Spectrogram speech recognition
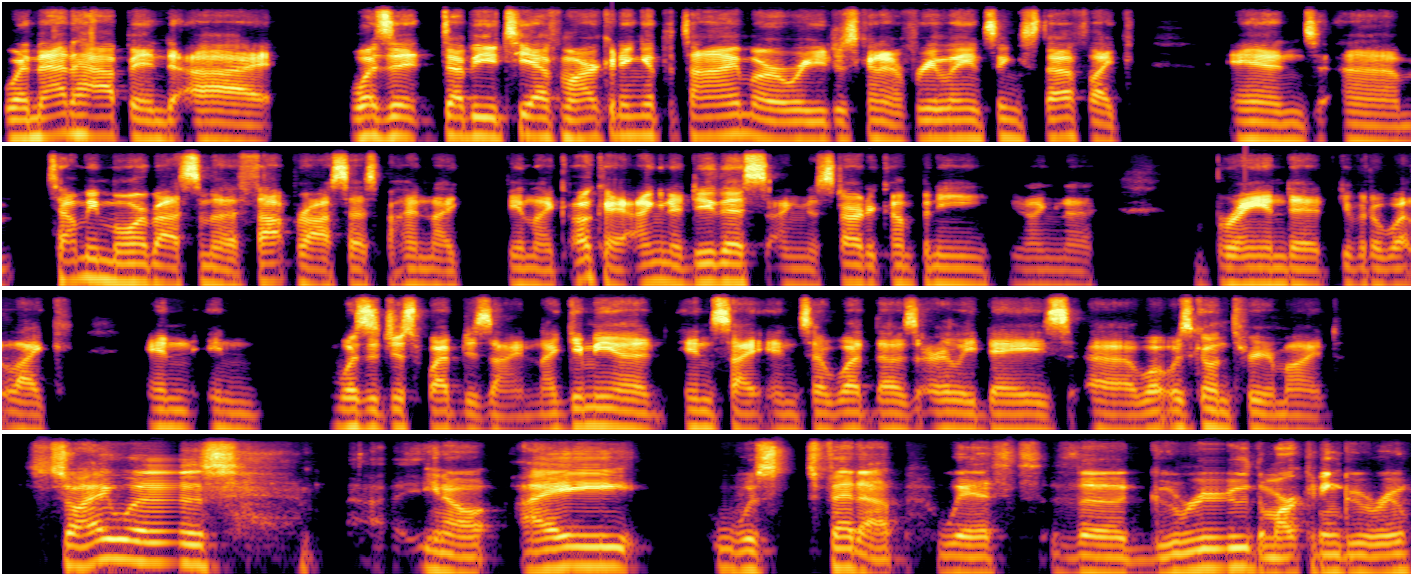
when that happened uh was it wtf marketing at the time or were you just kind of freelancing stuff? Like and um, tell me more about some of the thought process behind like being like okay i'm going to do this. I'm going to start a company. You know i'm going to brand it give it a what like and in was it just web design? Like, give me an insight into what those early days, uh, what was going through your mind. So I was, you know, I was fed up with the guru, the marketing guru,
